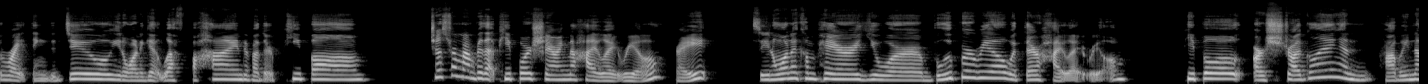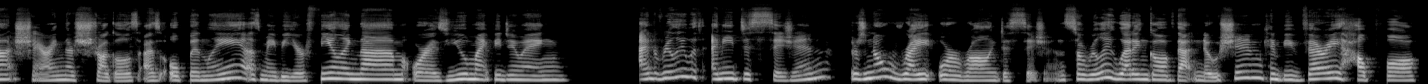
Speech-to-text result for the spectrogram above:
the right thing to do? You don't want to get left behind of other people. just remember that people are sharing the highlight reel, right? So you don't want to compare your blooper reel with their highlight reel. People are struggling and probably not sharing their struggles as openly as maybe you're feeling them or as you might be doing. And really, with any decision, there's no right or wrong decision. So, really letting go of that notion can be very helpful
